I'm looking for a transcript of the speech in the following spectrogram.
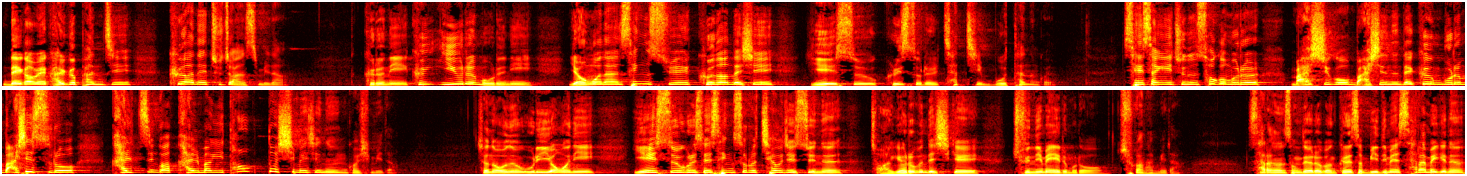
내가 왜 갈급한지 그 안에 주저앉습니다. 그러니 그 이유를 모르니 영원한 생수의 근원 대신 예수 그리스도를 찾지 못하는 거예요. 세상이 주는 소금물을 마시고 마시는데 그 물은 마실수록 갈증과 갈망이 더욱더 심해지는 것입니다. 저는 오늘 우리 영혼이 예수 그리스도의 생수로 채워질 수 있는 저와 여러분 되시길 주님의 이름으로 축원합니다. 사랑하는 성도 여러분, 그래서 믿음의 사람에게는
